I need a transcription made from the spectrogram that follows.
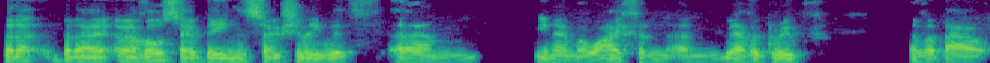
but uh, but I, I've also been socially with um, you know my wife and and we have a group of about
